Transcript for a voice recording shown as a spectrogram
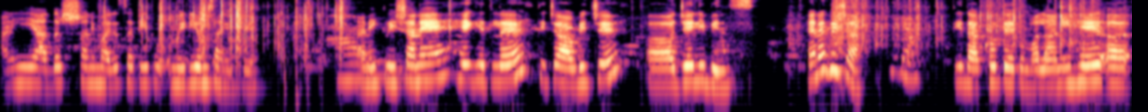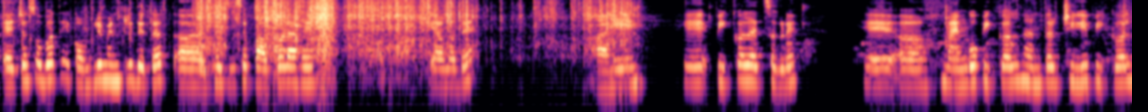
आणि ही आदर्श आणि माझ्यासाठी थो मीडियम सांगितली आहे. आणि क्रिशाने हे घेतले तिच्या आवडीचे जेली बीन्स है ना क्रिशा? ती दाखवते तुम्हाला. आणि हे याच्यासोबत हे कॉम्प्लिमेंटरी देतात. इथे जसे पापड आहे यामध्ये. आणि हे पिकल आहेत सगळे. हे मँगो पिकल नंतर चिली पिकल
